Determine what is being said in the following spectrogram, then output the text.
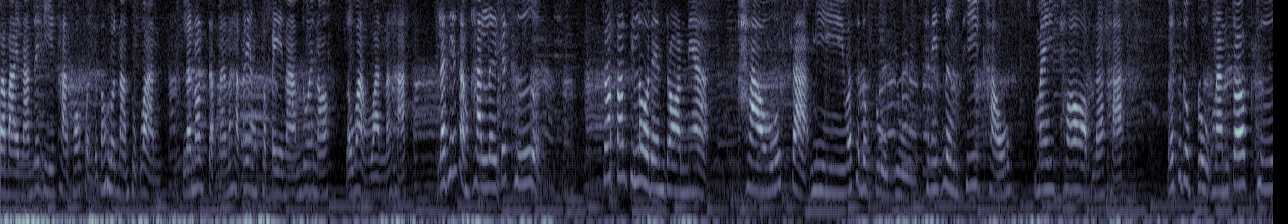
ระบายน้ำได้ดีค่ะ เพราะฝนจะต้องรดน้ำทุกวัน แล้วนอกจากนั้นนะคะก็ยังสเปรย์น้ำด้วยเนาะระหว่างวันนะคะ และที่สำคัญเลยก็คือ เจ้าต้นฟิโลเดนดรอนเนี่ยเขาจะมีวัสดุปลูกอยู่ ชนิดหนึ่งที่เขาไม่ชอบนะคะ วัสดุปลูกนั้นก็คือ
